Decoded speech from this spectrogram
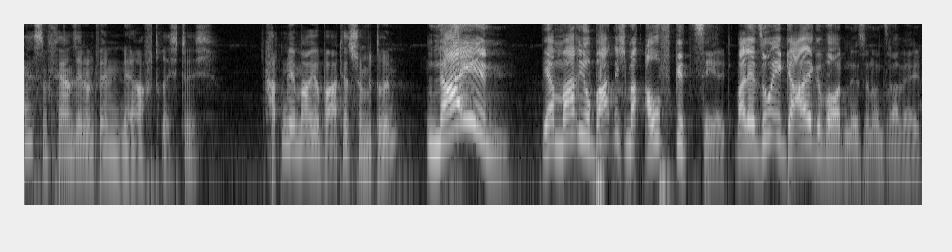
er ist im Fernsehen und wer nervt richtig. Hatten wir Mario Barth jetzt schon mit drin? Nein! Wir haben Mario Barth nicht mal aufgezählt, weil er so egal geworden ist in unserer Welt.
